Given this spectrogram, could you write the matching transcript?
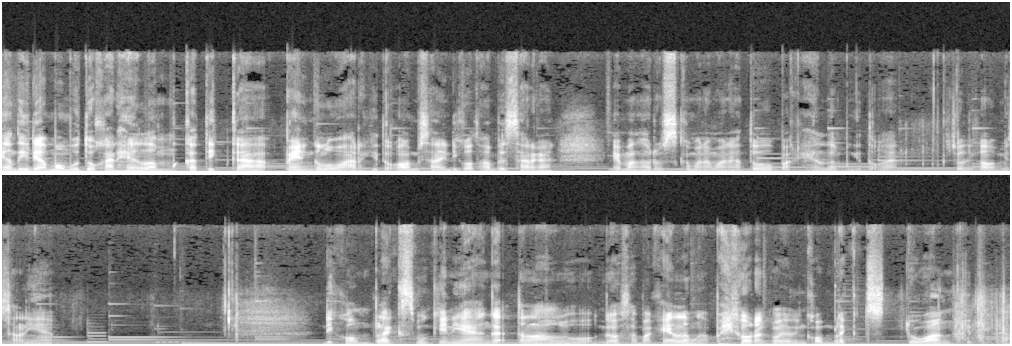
yang tidak membutuhkan helm ketika pengen keluar gitu. Kalau misalnya di kota besar kan emang harus ke mana-mana tuh pakai helm gitu kan. Kecuali kalau misalnya di kompleks mungkin ya nggak terlalu nggak usah pakai helm ngapain orang keliling kompleks doang gitu kan.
